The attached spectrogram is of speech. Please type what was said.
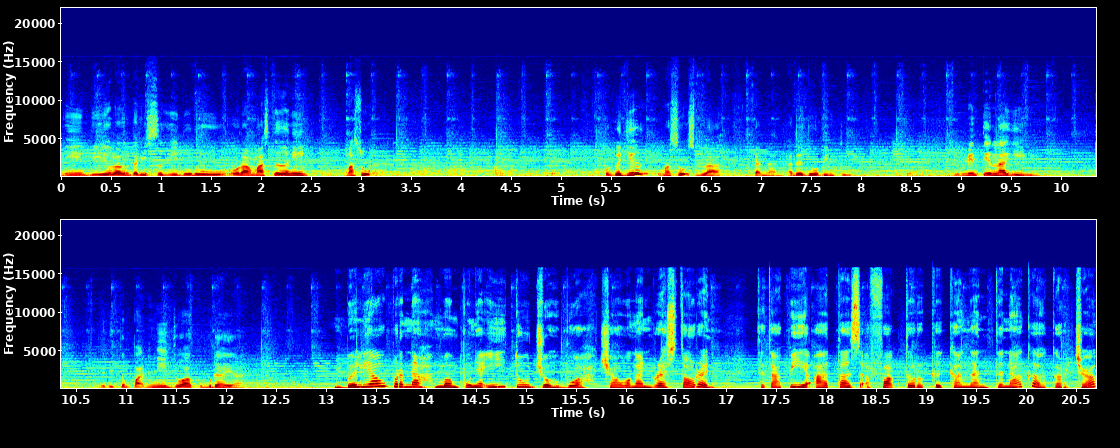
Ni dia orang dari segi dulu orang master ni masuk. Pekerja masuk sebelah kanan. Ada dua pintu. Maintain lagi. Jadi tempat ni jual kebudayaan. Beliau pernah mempunyai tujuh buah cawangan restoran. Tetapi atas faktor kekangan tenaga kerja,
